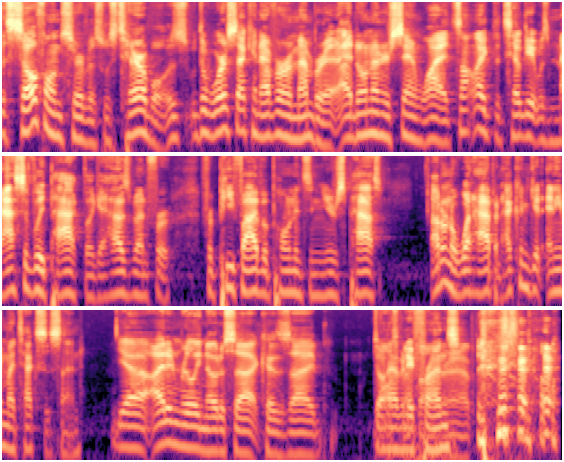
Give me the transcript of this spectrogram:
the cell phone service was terrible. It was the worst I can ever remember it. I don't understand why. It's not like the tailgate was massively packed like it has been for, for P5 opponents in years past. I don't know what happened. I couldn't get any of my texts to send. Yeah, I didn't really notice that because I Don't have any friends. right up.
